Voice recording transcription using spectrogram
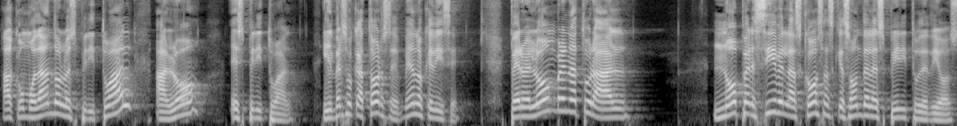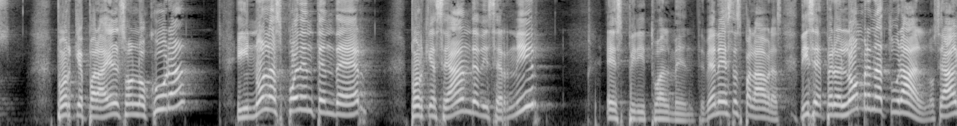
acomodando lo espiritual a lo espiritual. Y el verso 14, vean lo que dice. Pero el hombre natural no percibe las cosas que son del Espíritu de Dios, porque para él son locura y no las puede entender porque se han de discernir espiritualmente. Vean estas palabras. Dice, pero el hombre natural, o sea,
